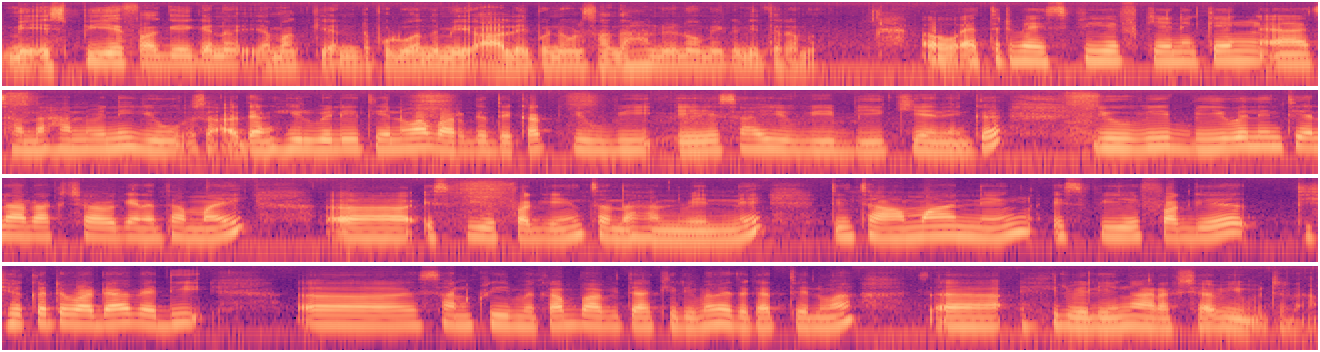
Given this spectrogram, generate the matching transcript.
මේ SPF වගේ ගැන යමක් කියන්නට පුළුවන්ද මේ ආලේපනවල සඳහන් වෙනවා මේක නිතරම. ඔව් ඇත්තටම SPF කියන එකෙන් අ, සඳහන් වෙන්නේ U ස- දැන් හිරුවෙලියේ තියෙනවා වර්ග දෙකක් UVA සහ UVB කියන එක. UVB වලින් තියෙන ආරක්ෂාව ගැන තමයි අ, SPF වගේන් සඳහන් වෙන්නේ. ඉතින් සාමාන්‍යයෙන් SPF වගය 30කට වඩා වැඩි සන් ක්‍රීම් එකක් භාවිතා කිරීම වැදගත් වෙනවා අ, හිරුවෙලියෙන් ආරක්ෂා වීමට නම්.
